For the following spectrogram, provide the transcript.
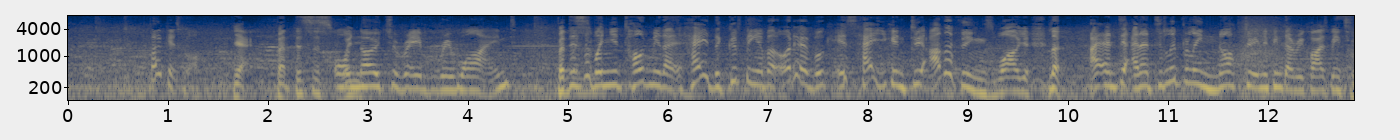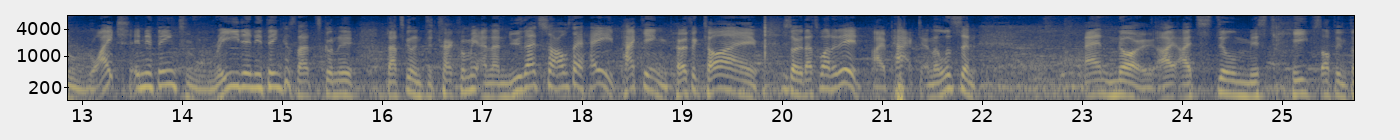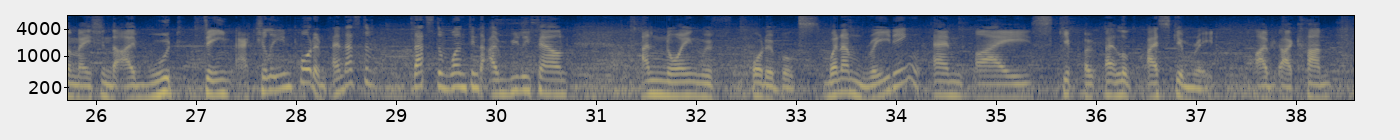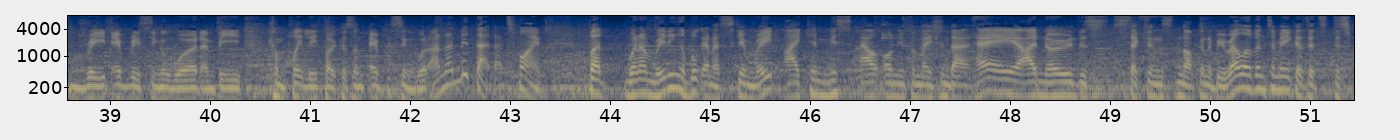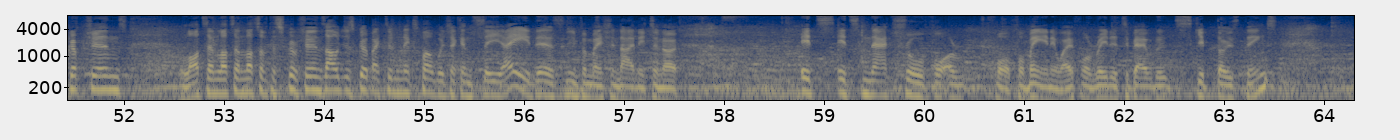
focus more. Yeah, but this is or when, know to re- rewind. But this is when you told me that hey, the good thing about audiobook is hey, you can do other things while you look. I, and, and I deliberately not do anything that requires me to write anything, to read anything, because that's gonna that's gonna detract from me. And I knew that, so I was like, hey, packing, perfect time. So that's what I did. I packed and I listened. And no, I, I still missed heaps of information that I would deem actually important. And that's the that's the one thing that I really found annoying with audiobooks. When I'm reading and I skip, and look, I skim read. I, I can't read every single word and be completely focused on every single word. And I admit that, that's fine. But when I'm reading a book and I skim read, I can miss out on information that, hey, I know this section's not going to be relevant to me because it's descriptions, lots and lots and lots of descriptions. I'll just go back to the next part, which I can see, hey, there's information that I need to know it's it's natural for a, for for me anyway for a reader to be able to skip those things.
